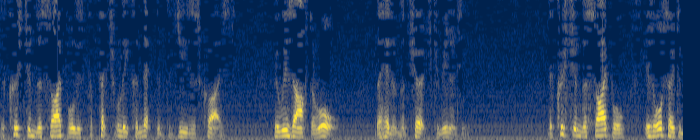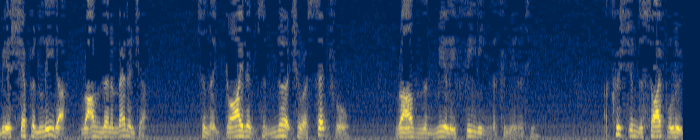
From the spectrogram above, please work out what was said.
the Christian disciple is perpetually connected to Jesus Christ, who is, after all, the head of the church community. The Christian disciple is also to be a shepherd leader rather than a manager, so that guidance and nurture are central rather than merely feeding the community. A Christian disciple who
